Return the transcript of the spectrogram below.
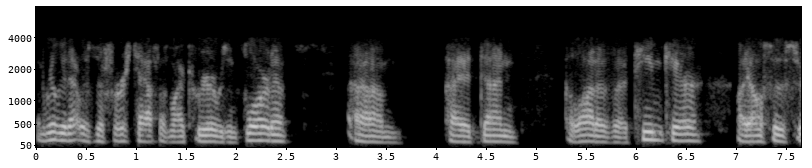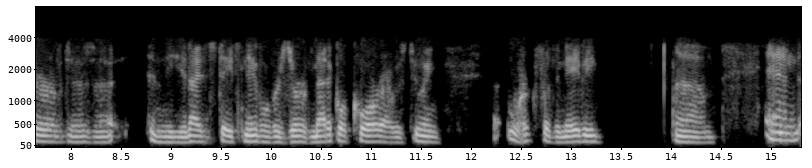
and really that was the first half of my career was in Florida. Um, I had done a lot of uh, team care. I also served as a, in the United States Naval Reserve Medical Corps. I was doing work for the Navy, um, and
